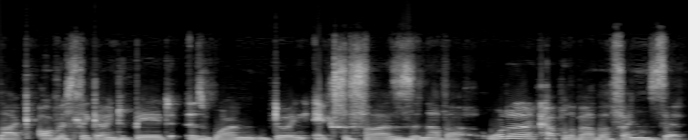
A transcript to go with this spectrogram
Like, obviously, going to bed is one, doing exercise is another. What are a couple of other things that,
